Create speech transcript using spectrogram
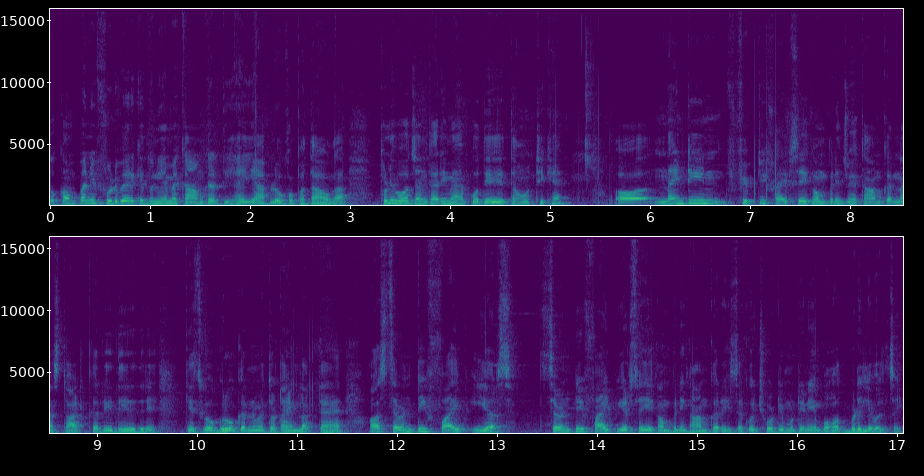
तो कंपनी फुटवेयर की दुनिया में काम करती है, ये आप लोगों को पता होगा। थोड़ी बहुत जानकारी मैं आपको दे देता हूँ, ठीक है? और 1955 से कंपनी जो है काम करना स्टार्ट कर रही है धीरे धीरे किसी को ग्रो करने में तो टाइम लगता है। और 75 ईयर्स 75 ईयर से ये कंपनी काम कर रही है। कोई छोटी मोटी नहीं बहुत बड़े लेवल से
